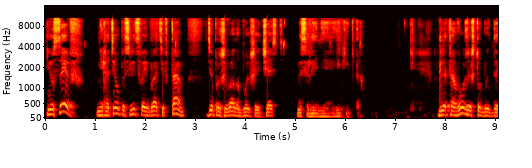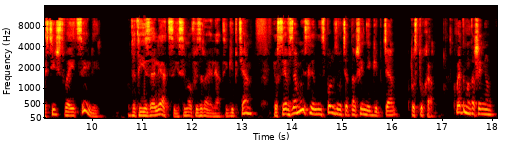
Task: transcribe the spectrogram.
Юсеф не хотел поселить своих братьев там, где проживала большая часть населения Египта. Для того же, чтобы достичь своей цели, вот этой изоляции сынов Израиля от египтян, Иосиф замыслил использовать отношение египтян к пастухам. В этом отношении он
